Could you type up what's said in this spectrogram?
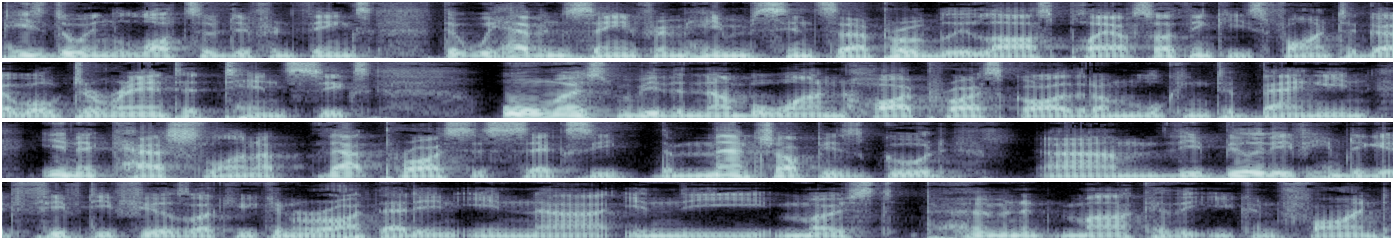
He's doing lots of different things that we haven't seen from him since uh, probably last playoffs. So I think he's fine to go. Well, Durant at 10-6 almost would be the number one high price guy that I'm looking to bang in in a cash lineup. That price is sexy. The matchup is good. Um, the ability for him to get 50 feels like you can write that in, in, uh, in the most permanent marker that you can find.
